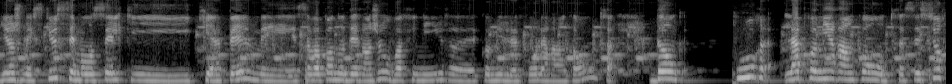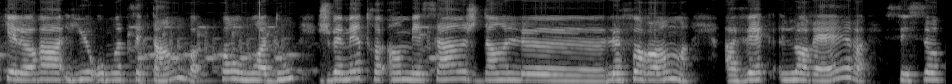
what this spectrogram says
Bien, je m'excuse, c'est mon sel qui, qui, appelle, mais ça ne va pas nous déranger, on va finir euh, comme il le faut la rencontre. Donc, pour la première rencontre, c'est sûr qu'elle aura lieu au mois de septembre, pas au mois d'août. Je vais mettre un message dans le, le forum avec l'horaire c'est ça.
